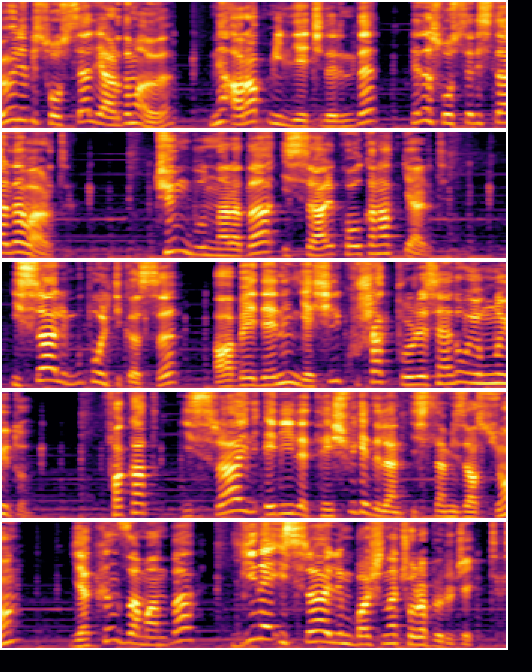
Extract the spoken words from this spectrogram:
Böyle bir sosyal yardım ağı ne Arap milliyetçilerinde ne de sosyalistlerde vardı. Tüm bunlara da İsrail kol kanat gerdi. İsrail'in bu politikası ABD'nin Yeşil Kuşak projesine de uyumluydu. Fakat İsrail eliyle teşvik edilen İslamizasyon yakın zamanda yine İsrail'in başına çorap örecekti.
